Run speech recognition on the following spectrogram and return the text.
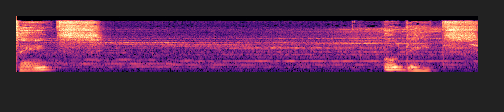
Sente-se ou deite-se.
